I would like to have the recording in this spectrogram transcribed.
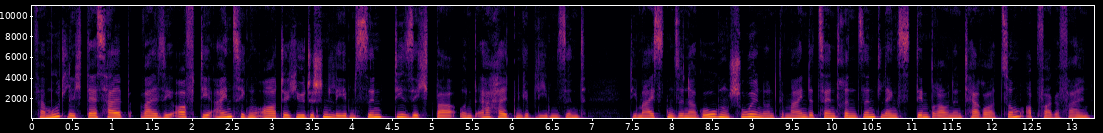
Vermutlich deshalb, weil sie oft die einzigen Orte jüdischen Lebens sind, die sichtbar und erhalten geblieben sind. Die meisten Synagogen, Schulen und Gemeindezentren sind längst dem braunen Terror zum Opfer gefallen.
